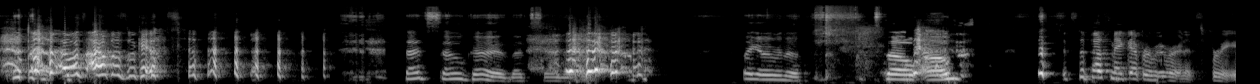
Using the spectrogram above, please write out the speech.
I, was, I hope that's okay. that's so good. That's so good. Like I don't know. So, um, it's the best makeup remover and it's free.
